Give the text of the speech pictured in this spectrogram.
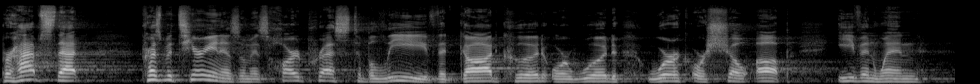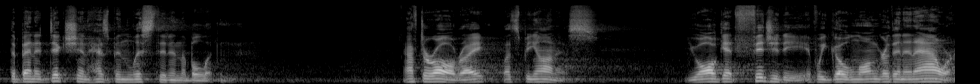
Perhaps that Presbyterianism is hard pressed to believe that God could or would work or show up even when the benediction has been listed in the bulletin. After all, right? Let's be honest. You all get fidgety if we go longer than an hour.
